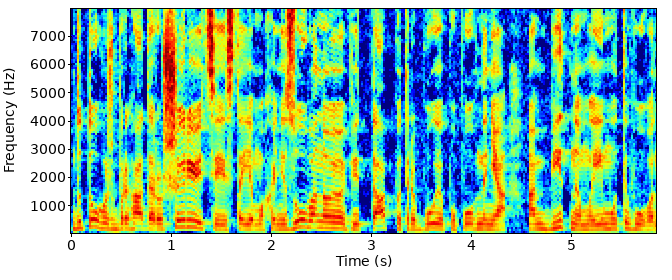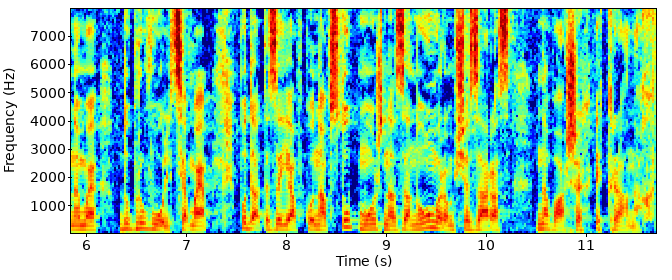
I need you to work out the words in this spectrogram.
До того ж, бригада розширюється і стає механізованою. Відтак потребує поповнення амбітними і мотивованими добровольцями. Подати заявку на вступ можна за номером, що зараз на ваших екранах.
